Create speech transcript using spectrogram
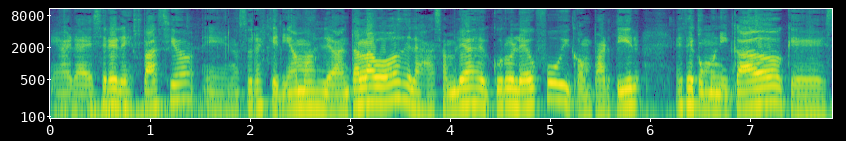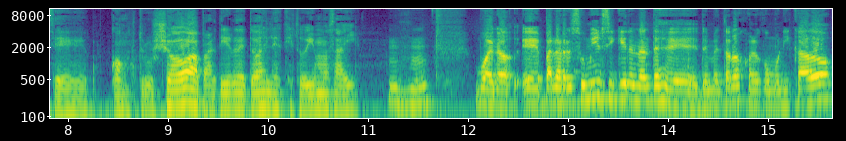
Eh, agradecer el espacio. Eh, nosotros queríamos levantar la voz de las asambleas del Curro Leufu y compartir este comunicado que se construyó a partir de todas las que estuvimos ahí. Bueno, eh, para resumir, si quieren, antes de, meternos con el comunicado,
